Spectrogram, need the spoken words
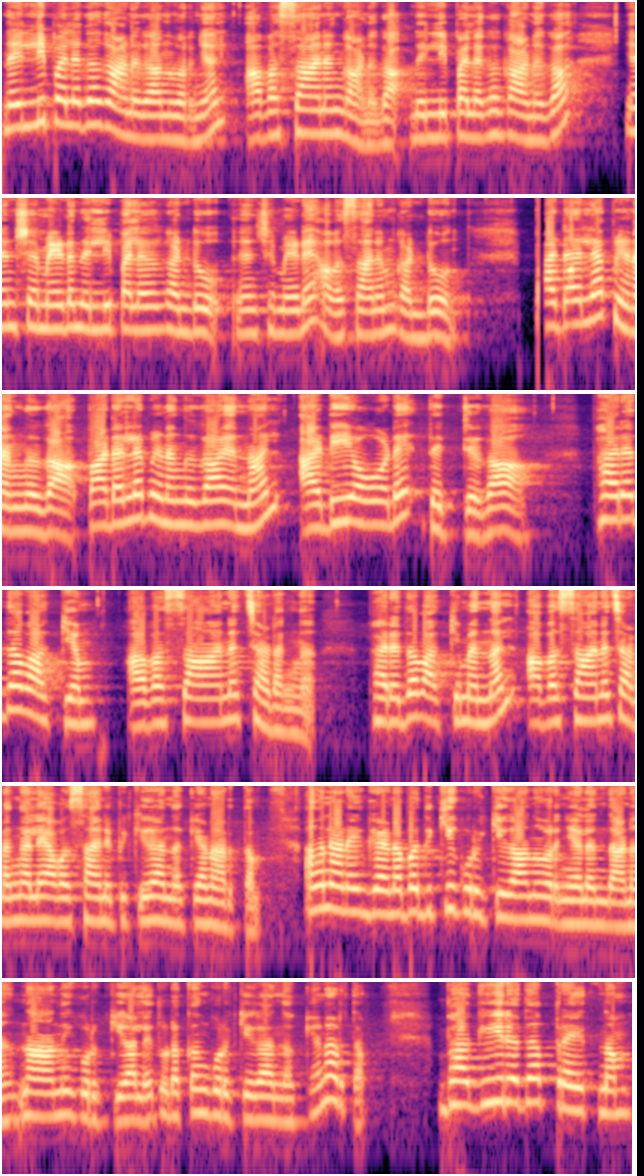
നെല്ലിപ്പലക കാണുക എന്ന് പറഞ്ഞാൽ അവസാനം കാണുക. നെല്ലിപ്പലക കാണുക. ഞാൻ ക്ഷമയുടെ നെല്ലിപ്പലക കണ്ടു. ഞാൻ ക്ഷമയുടെ അവസാനം കണ്ടു. പടല പിണങ്ങുക. പടല പിണങ്ങുക എന്നാൽ അടിയോടെ തെറ്റുക. ഭരതവാക്യം അവസാന ചടങ്ങ്. ഭരതവാക്യം എന്നാൽ അവസാന ചടങ്ങ് അല്ലെ അവസാനിപ്പിക്കുക എന്നൊക്കെയാണ് അർത്ഥം. അങ്ങനെയാണെങ്കിൽ ഗണപതിക്ക് കുറിക്കുക എന്ന് പറഞ്ഞാൽ എന്താണ്? നാന്ദി കുറിക്കുക അല്ലെ തുടക്കം കുറിക്കുക എന്നൊക്കെയാണ് അർത്ഥം. ഭഗീരഥ പ്രയത്നം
